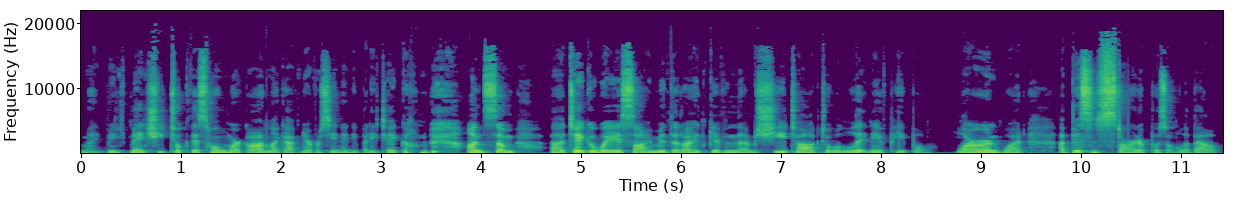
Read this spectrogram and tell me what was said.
man, she took this homework on like I've never seen anybody take on on some uh, takeaway assignment that I had given them. She talked to a litany of people learned what a business startup was all about.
